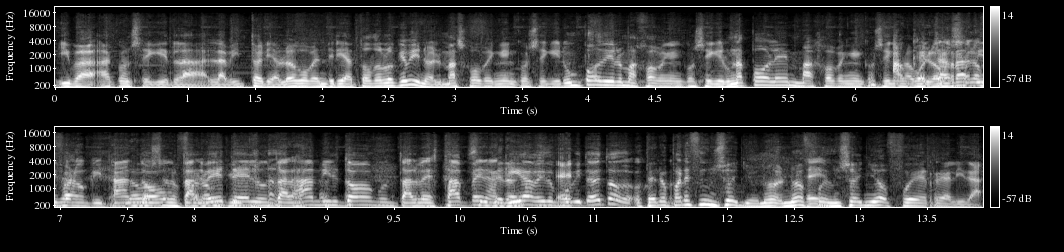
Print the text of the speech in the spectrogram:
iba a conseguir la, victoria. Luego vendría todo lo que vino, el más joven en conseguir un podio, el más joven en conseguir una pole, el más joven en conseguir una vuelta rápida. Se lo fueron quitando un tal Vettel, un tal Hamilton, un tal Verstappen, aquí habido un poquito de todo. Pero parece un sueño, no, no fue un sueño, fue realidad.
